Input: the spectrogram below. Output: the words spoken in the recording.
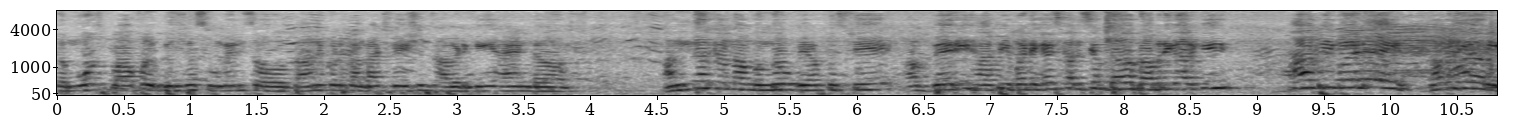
the most powerful business women so దానికి కూడా కంగ్రాచులేషన్స్ ఆవిడకి. అండ్ అందరికన్నా ముందు we have to say a very happy birthday guys కలిసి చెప్తావా బాబరి గారికి. హ్యాపీ బర్త్డే బాబరి గారు.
